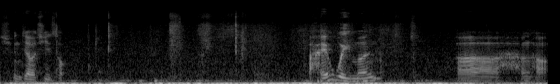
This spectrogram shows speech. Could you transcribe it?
悬吊系统，哎尾门，啊，很好。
